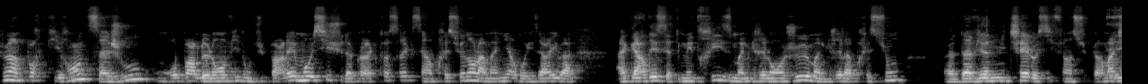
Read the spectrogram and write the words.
peu importe qui rentre, ça joue. On reparle de l'envie dont tu parlais. Moi aussi, je suis d'accord avec toi. C'est vrai que c'est impressionnant la manière dont ils arrivent à, garder cette maîtrise malgré l'enjeu, malgré la pression. Euh, Davion Mitchell aussi fait un super match.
